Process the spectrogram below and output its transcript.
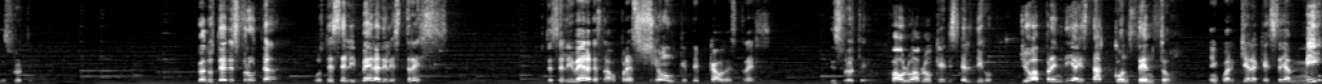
Disfrute. Cuando usted disfruta, usted se libera del estrés. Usted se libera de esta opresión que te causa estrés. Disfrute. Pablo habló que él dijo, yo aprendí a estar contento en cualquiera que sea mi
